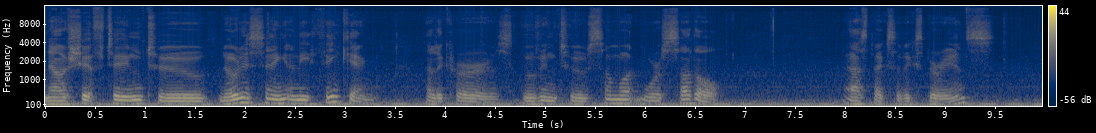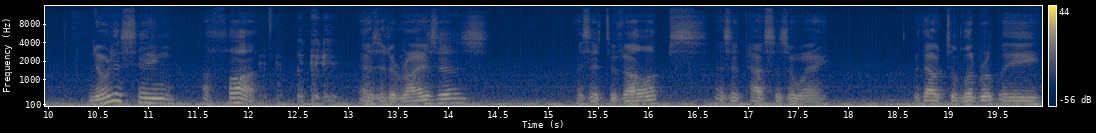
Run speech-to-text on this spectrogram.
And now shifting to noticing any thinking that occurs, moving to somewhat more subtle aspects of experience, noticing a thought as it arises, as it develops, as it passes away, without deliberately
